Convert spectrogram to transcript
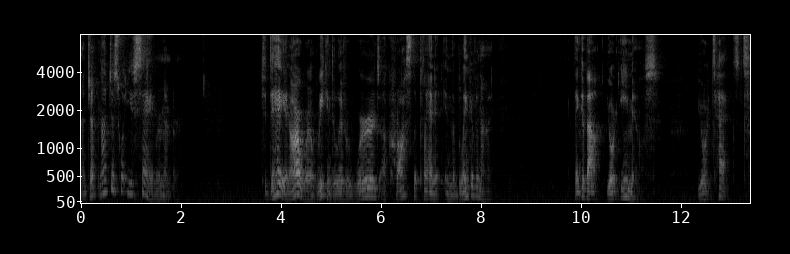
Now, not just what you say, remember. Today, in our world, we can deliver words across the planet in the blink of an eye. Think about your emails, your texts,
